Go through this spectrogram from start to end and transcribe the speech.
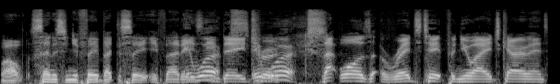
Well, send us in your feedback to see if that is It is works. indeed It true. works. That was Red's tip for New Age Caravans.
